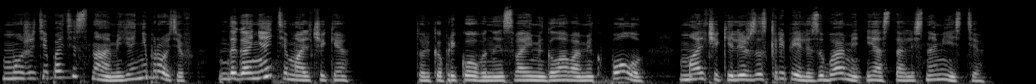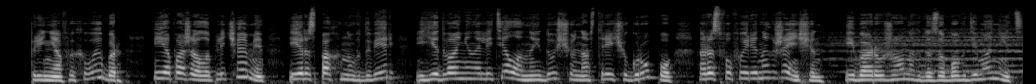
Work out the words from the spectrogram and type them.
можете пойти с нами, я не против. Догоняйте, мальчики!» Только прикованные своими головами к полу, мальчики лишь заскрипели зубами и остались на месте. Приняв их выбор, я пожала плечами и, распахнув дверь, едва не налетела на идущую навстречу группу расфуфыренных женщин и вооруженных до зубов демониц.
